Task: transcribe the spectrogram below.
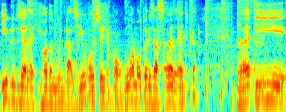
híbridos elétricos rodando no Brasil, ou seja, com alguma motorização elétrica. Né? E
